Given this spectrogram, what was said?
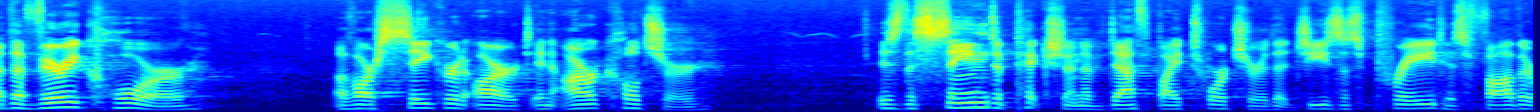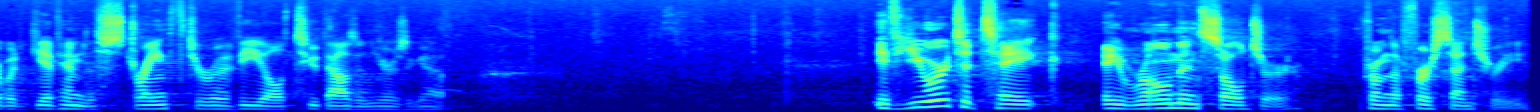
At the very core of our sacred art in our culture is the same depiction of death by torture that Jesus prayed his Father would give him the strength to reveal 2,000 years ago. If you were to take a Roman soldier from the first century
